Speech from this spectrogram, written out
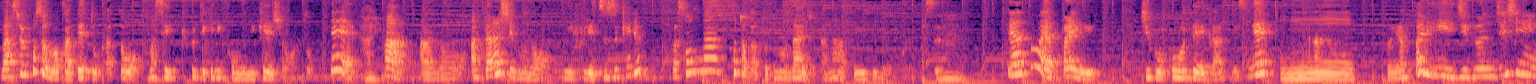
まあ、それこそ若手とかと、まあ、積極的にコミュニケーションをとって、はい。まあ、あの新しいものに触れ続ける、まあ、そんなことがとても大事かなというふうに思います。うん。であとはやっぱり自己肯定感ですね。やっぱり自分自身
